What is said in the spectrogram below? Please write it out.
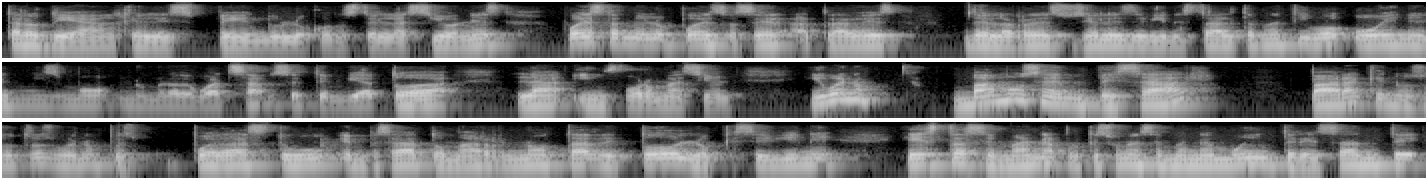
tarot de ángeles, péndulo, constelaciones, pues también lo puedes hacer a través de las redes sociales de Bienestar Alternativo o en el mismo número de WhatsApp se te envía toda la información. Y bueno, vamos a empezar para que nosotros, bueno, pues puedas tú empezar a tomar nota de todo lo que se viene esta semana, porque es una semana muy interesante,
